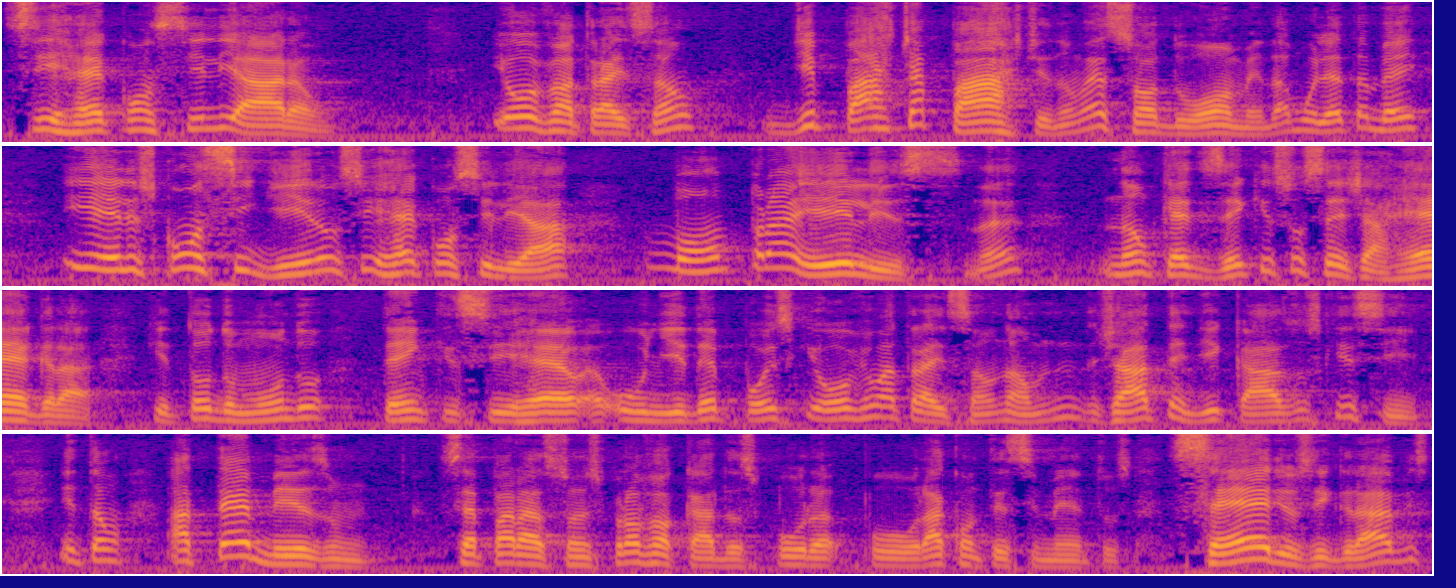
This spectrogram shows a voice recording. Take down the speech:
se reconciliaram. E houve uma traição de parte a parte, não é só do homem, da mulher também. E eles conseguiram se reconciliar, bom para eles. Né? Não quer dizer que isso seja regra, que todo mundo tem que se reunir depois que houve uma traição. Não, já atendi casos que sim. Então, até mesmo separações provocadas por, por acontecimentos sérios e graves,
